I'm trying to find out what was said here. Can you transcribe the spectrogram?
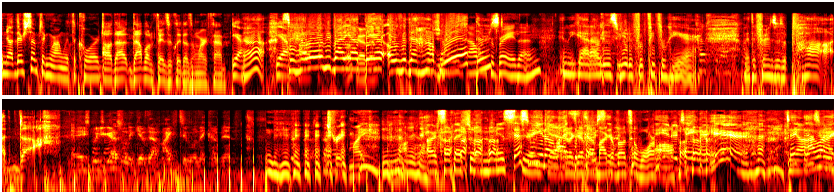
No, there's something wrong with the cord. Oh, that that one physically doesn't work then. Yeah. Oh, Yeah. So hello everybody Okay, out then. there over the hump. Should have used What? that Thursday? Bray then. And we got all these beautiful people here with the friends of the pod. Hey, who do you guys want to give that mic to when they come in? Trick Mike. Our special mystery. That's when you don't guest. like Gonna the give that person. microphone to Warhol. The entertainer. Here. Take No, I this one.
